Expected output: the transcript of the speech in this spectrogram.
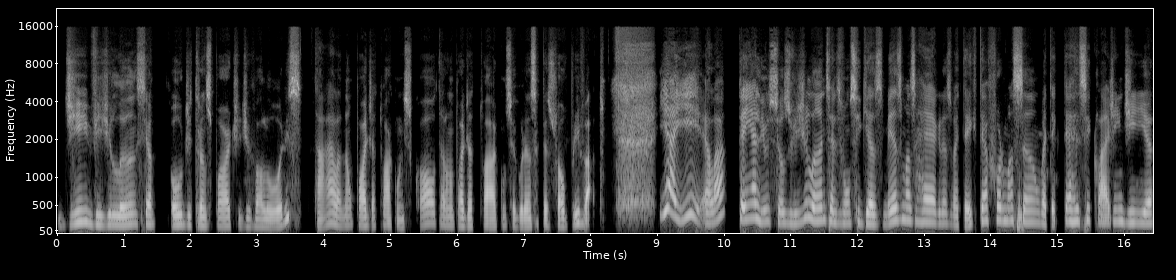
de vigilância ou de transporte de valores, tá? Ela não pode atuar com escolta, ela não pode atuar com segurança pessoal privado. E aí ela tem ali os seus vigilantes, eles vão seguir as mesmas regras, vai ter que ter a formação, vai ter que ter a reciclagem em dia,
